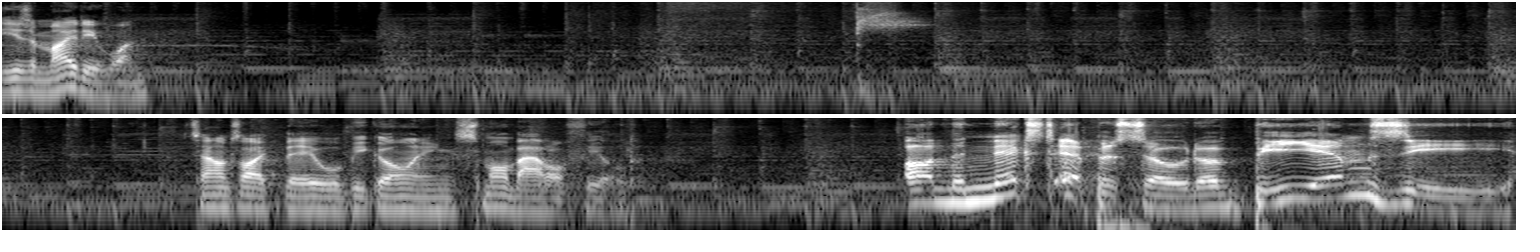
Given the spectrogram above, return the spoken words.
he's a mighty one. Sounds like they will be going small battlefield. On the next episode of BMZ.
